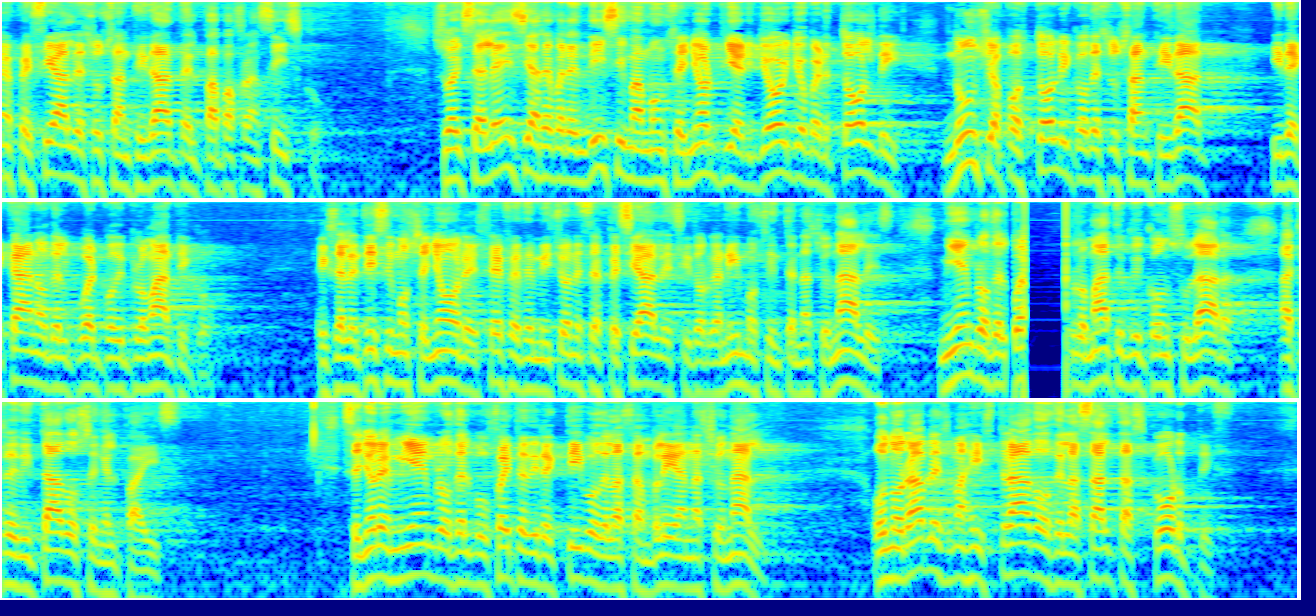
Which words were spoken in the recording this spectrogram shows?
especial de su santidad el Papa Francisco. Su excelencia reverendísima Monseñor Pier Giorgio Bertoldi, nuncio apostólico de su santidad y decano del cuerpo diplomático. Excelentísimos señores, jefes de misiones especiales y de organismos internacionales, miembros del cuerpo diplomático y consular acreditados en el país. Señores miembros del bufete directivo de la Asamblea Nacional, honorables magistrados de las altas cortes,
